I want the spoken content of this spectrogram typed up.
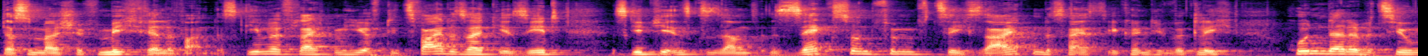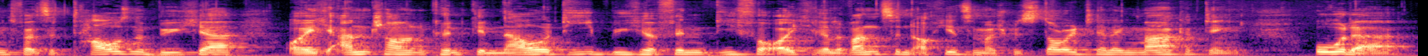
das zum Beispiel für mich relevant ist. Gehen wir vielleicht mal hier auf die zweite Seite. Ihr seht, es gibt hier insgesamt 56 Seiten. Das heißt, ihr könnt hier wirklich hunderte bzw. tausende Bücher euch anschauen und könnt genau die Bücher finden, die für euch relevant sind. Auch hier zum Beispiel Storytelling, Marketing oder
